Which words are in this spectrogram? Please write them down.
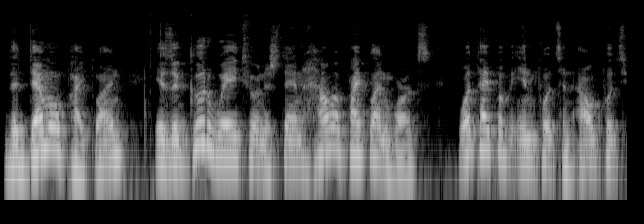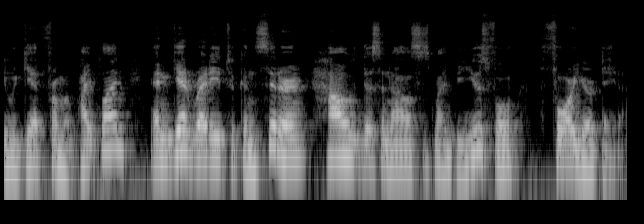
the demo pipeline is a good way to understand how a pipeline works, what type of inputs and outputs you would get from a pipeline, and get ready to consider how this analysis might be useful for your data.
